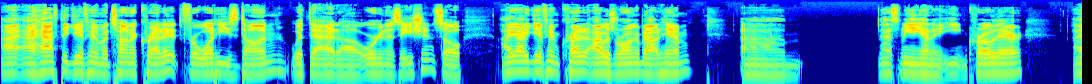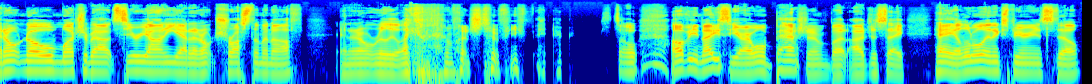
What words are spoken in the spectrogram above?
I, I have to give him a ton of credit for what he's done with that uh, organization. So I got to give him credit. I was wrong about him. Um, that's me kind of eating crow there. I don't know much about Sirianni yet. I don't trust them enough, and I don't really like him that much, to be fair. So I'll be nice here. I won't bash him, but I'll just say, hey, a little inexperienced still.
